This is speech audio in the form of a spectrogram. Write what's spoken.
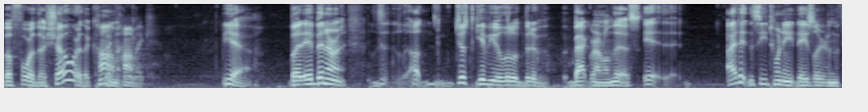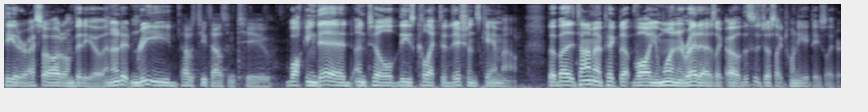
before the show or the comic. The comic. Yeah, but it had been around. Uh, just to give you a little bit of background on this, it I didn't see 28 Days Later in the theater. I saw it on video, and I didn't read That was 2002. Walking Dead until these collected editions came out. But by the time I picked up Volume One and read it, I was like, "Oh, this is just like 28 Days Later."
